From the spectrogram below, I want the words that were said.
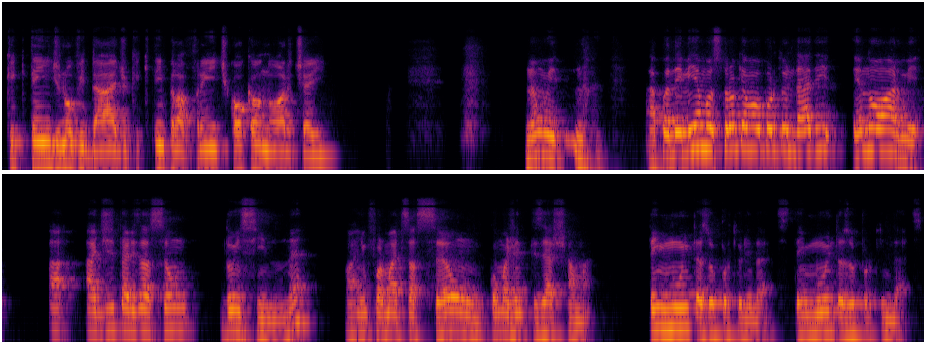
O que, que tem de novidade? O que, que tem pela frente? Qual que é o norte aí? Não, A pandemia mostrou que é uma oportunidade enorme a, a digitalização do ensino, né? A informatização, como a gente quiser chamar. Tem muitas oportunidades, tem muitas oportunidades.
